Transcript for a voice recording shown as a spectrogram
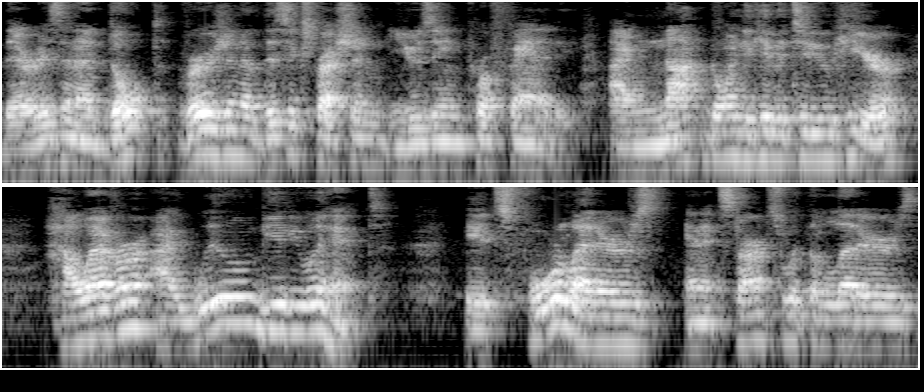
there is an adult version of this expression using profanity. I'm not going to give it to you here. However, I will give you a hint. It's four letters and it starts with the letters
